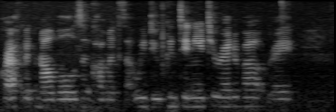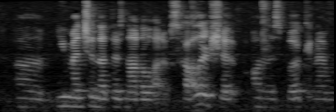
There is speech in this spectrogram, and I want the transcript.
graphic novels and comics that we do continue to write about, right? Um, you mentioned that there's not a lot of scholarship on this book, and I'm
